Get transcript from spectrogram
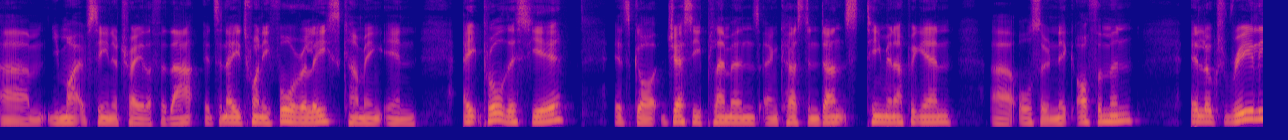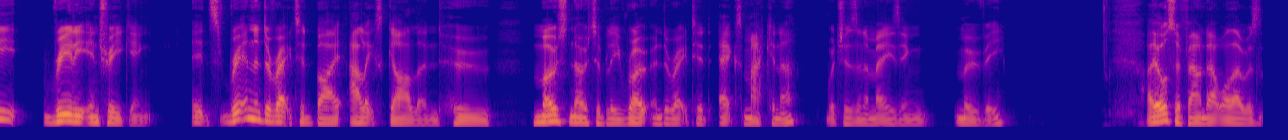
Um, you might have seen a trailer for that. It's an A24 release coming in April this year. It's got Jesse Plemons and Kirsten Dunst teaming up again. Uh, also Nick Offerman. It looks really, really intriguing. It's written and directed by Alex Garland, who most notably wrote and directed Ex Machina, which is an amazing movie. I also found out while I was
